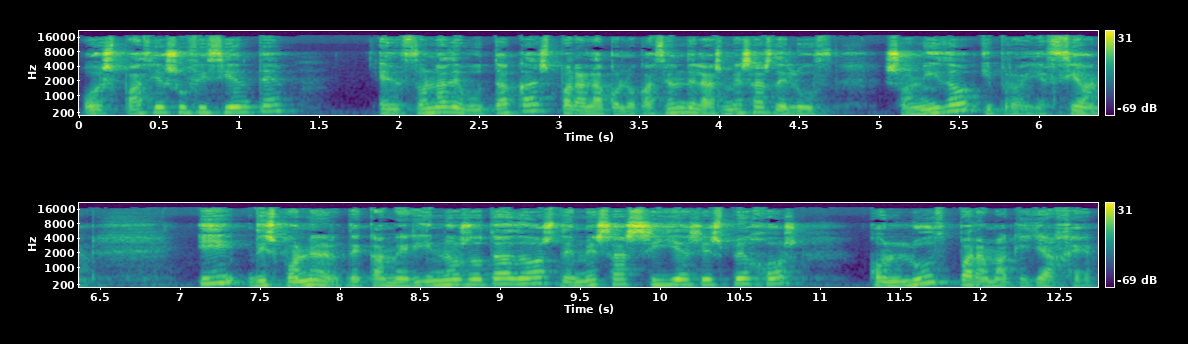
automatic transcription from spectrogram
o espacio suficiente en zona de butacas para la colocación de las mesas de luz, sonido y proyección, y disponer de camerinos dotados de mesas, sillas y espejos con luz para maquillaje.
